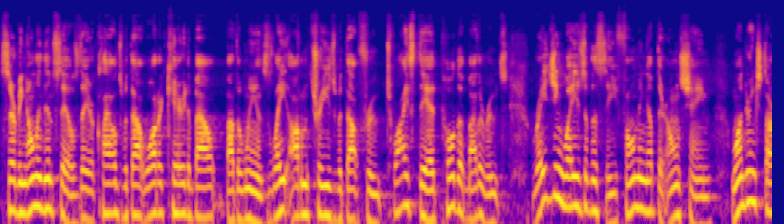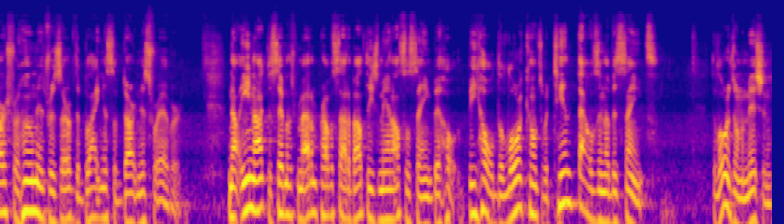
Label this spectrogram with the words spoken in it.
Serving only themselves, they are clouds without water carried about by the winds, late autumn trees without fruit, twice dead, pulled up by the roots, raging waves of the sea, foaming up their own shame, wandering stars for whom is reserved the blackness of darkness forever. Now Enoch, the seventh from Adam, prophesied about these men, also saying, Behold, behold the Lord comes with 10,000 of his saints. The Lord's on a mission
